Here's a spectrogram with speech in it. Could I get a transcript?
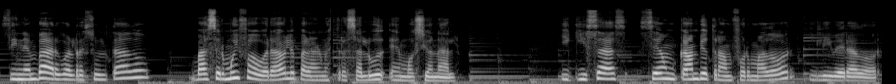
Sin embargo, el resultado va a ser muy favorable para nuestra salud emocional y quizás sea un cambio transformador y liberador.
